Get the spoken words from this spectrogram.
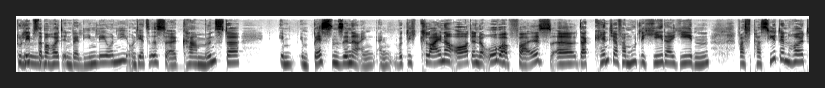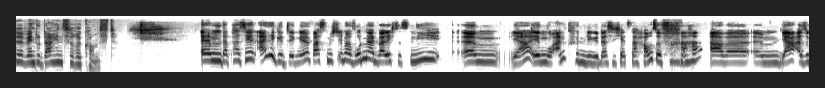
Du lebst mhm. aber heute in Berlin, Leonie. Und jetzt ist äh, Kam Münster im, im besten Sinne ein, ein wirklich kleiner Ort in der Oberpfalz. Äh, da kennt ja vermutlich jeder jeden. Was passiert denn heute, wenn du dahin zurückkommst? Ähm, da passieren einige Dinge, was mich immer wundert, weil ich das nie ähm, ja irgendwo ankündige, dass ich jetzt nach Hause fahre. Aber ähm, ja, also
